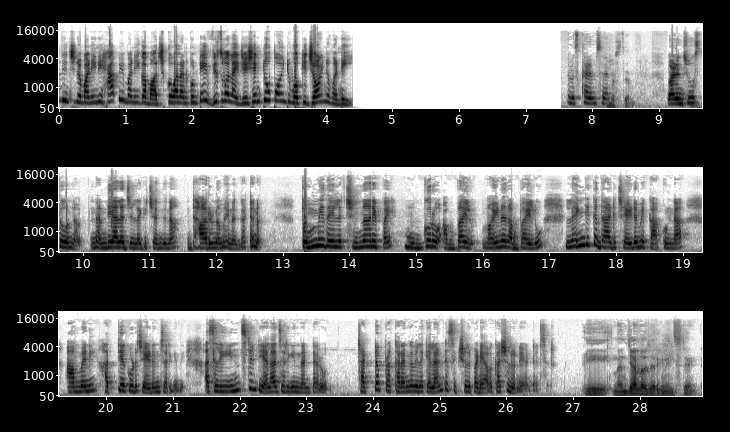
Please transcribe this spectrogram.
సంపాదించిన మనీని హ్యాపీ మనీగా మార్చుకోవాలనుకుంటే విజువలైజేషన్ టూ పాయింట్ ఓకి జాయిన్ అవ్వండి. నమస్కారం సార్. మనం చూస్తూ ఉన్నాం నంద్యాల జిల్లాకి చెందిన దారుణమైన ఘటన. తొమ్మిదేళ్ళ చిన్నారిపై ముగ్గురు అబ్బాయిలు మైనర్ అబ్బాయిలు లైంగిక దాడి చేయడమే కాకుండా ఆ అమ్మాయిని హత్య కూడా చేయడం జరిగింది. అసలు ఈ ఇన్సిడెంట్ ఎలా జరిగిందంటారు? చట్ట ప్రకారంగా వీళ్ళకి ఎలాంటి శిక్షలు పడే అవకాశాలు ఉన్నాయంటారు సార్ ఈ నంద్యాలలో జరిగిన ఇన్సిడెంట్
